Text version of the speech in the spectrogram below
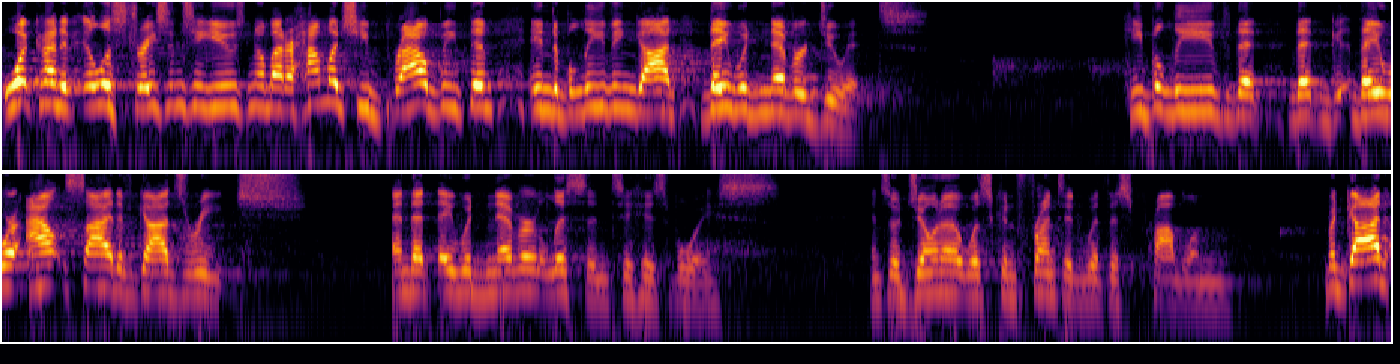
what kind of illustrations he used, no matter how much he browbeat them into believing God, they would never do it. He believed that, that they were outside of God's reach and that they would never listen to his voice. And so Jonah was confronted with this problem. But God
